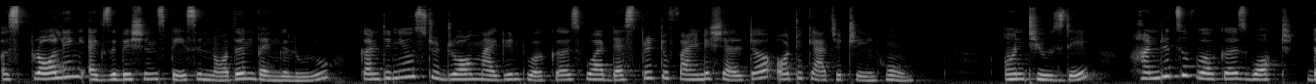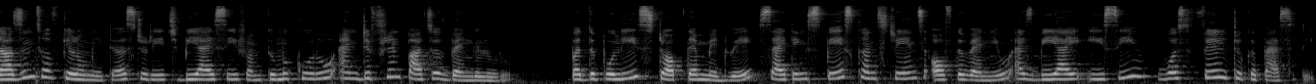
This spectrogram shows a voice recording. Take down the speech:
a sprawling exhibition space in northern Bengaluru, continues to draw migrant workers who are desperate to find a shelter or to catch a train home. On Tuesday, hundreds of workers walked dozens of kilometers to reach BIEC from Tumakuru and different parts of Bengaluru but the police stopped them midway, citing space constraints of the venue as BIEC was filled to capacity.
